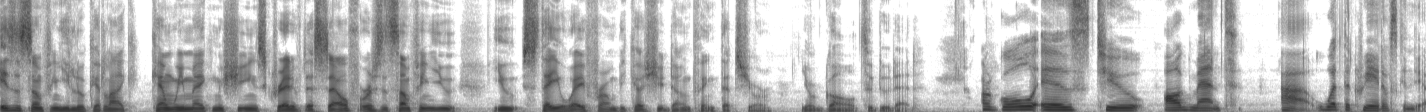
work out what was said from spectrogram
is it something you look at like can we make machines creative themselves or is it something you you stay away from because you don't think that's your your goal to do that? Our goal is to augment uh, what the creatives can do.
